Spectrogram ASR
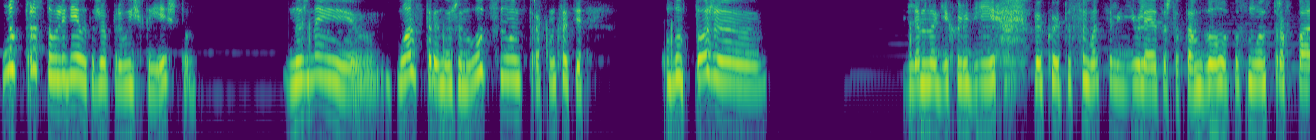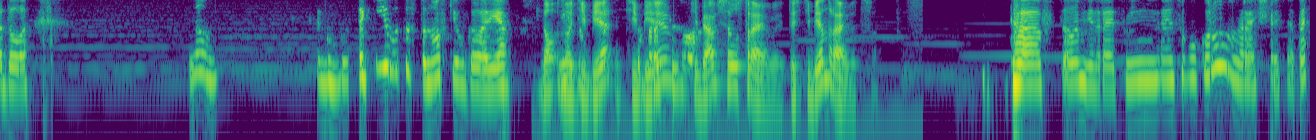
Ну, просто у людей вот уже привычка есть, что нужны монстры, нужен лут с монстров. Ну, кстати, лут тоже для многих людей какой-то самоцелью является, чтобы там золото с монстров падало ну, как бы такие вот установки в голове. Но, но тебе, тебе, тебя все устраивает, то есть тебе нравится. Да, в целом мне нравится. Мне не нравится кукурузу выращивать, а так...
